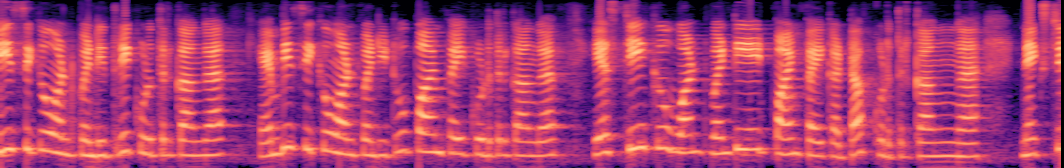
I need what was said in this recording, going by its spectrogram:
பிசிக்கு ஒன் டுவெண்ட்டி த்ரீ கொடுத்துருக்காங்க. எம்பிசிக்கு one twenty two point five கொடுத்துருக்காங்க. எஸ்டிக்கு one twenty eight point five cut off கொடுத்துருக்காங்க next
